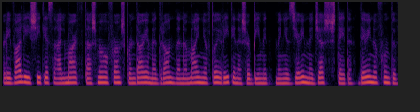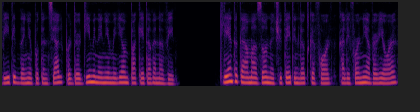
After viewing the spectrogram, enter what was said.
Rivali i shitjes Walmart tashmë ofron shpërndarje me dron dhe në maj njoftoi rritjen e shërbimit me një zgjerim në gjashtë shtete deri në fund të vitit dhe një potencial për dërgimin e një milion paketave në vit. Klientët e Amazon në qytetin Lockeford, Kalifornia Veriore,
